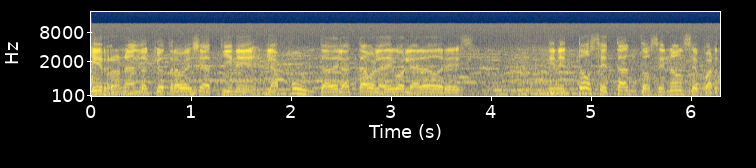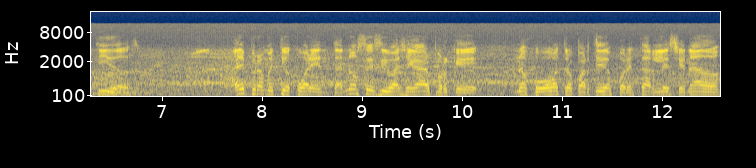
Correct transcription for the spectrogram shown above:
Y Ronaldo que otra vez ya tiene la punta de la tabla de goleadores. Tiene 12 tantos en 11 partidos. Él prometió 40. No sé si va a llegar porque no jugó otros partidos por estar lesionado.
